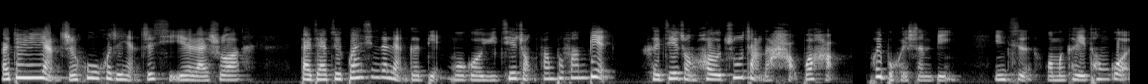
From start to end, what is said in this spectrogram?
而对于养殖户或者养殖企业来说，大家最关心的两个点，莫过于接种方不方便和接种后猪长得好不好，会不会生病。因此，我们可以通过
